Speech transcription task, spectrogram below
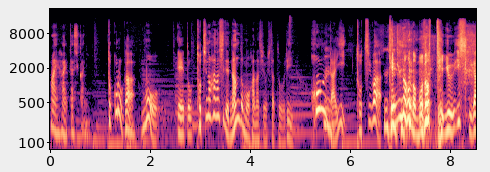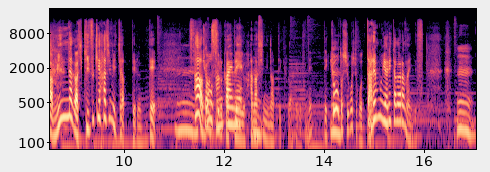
はいはい確かに。ところがもう、えー、と土地の話で何度もお話をした通り本来、土地は天皇のものっていう意識がみんなが気づき始めちゃってるんで、うんさあどうするかっていう話になっていくわけですね。で京都守護職を誰もやりたがらないんです。うんうん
